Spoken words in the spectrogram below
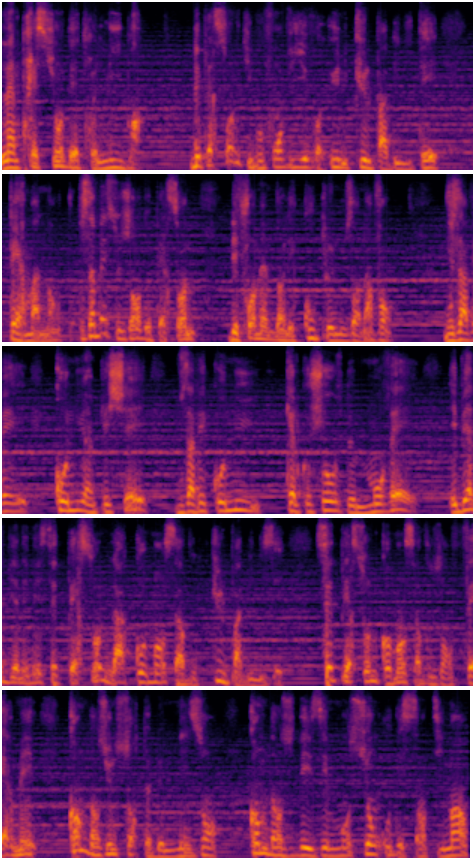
l'impression d'être libre, des personnes qui vous font vivre une culpabilité, permanente. Vous savez, ce genre de personnes, des fois même dans les couples, nous en avons. Vous avez connu un péché, vous avez connu quelque chose de mauvais. Et bien, bien aimé, cette personne-là commence à vous culpabiliser. Cette personne commence à vous enfermer comme dans une sorte de maison, comme dans des émotions ou des sentiments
